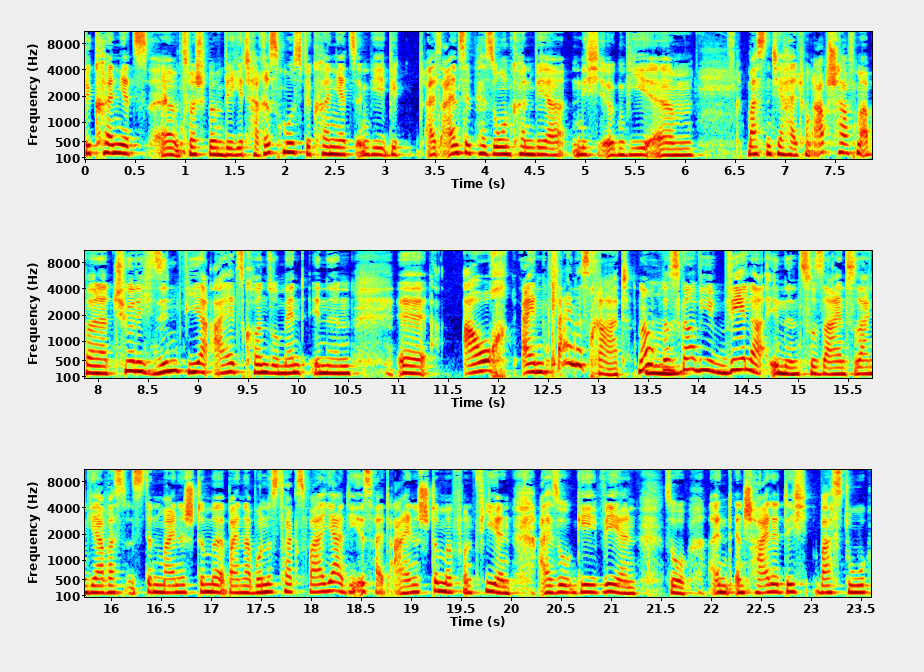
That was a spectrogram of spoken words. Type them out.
wir können jetzt äh, zum Beispiel beim Vegetarismus, wir können jetzt irgendwie, wir, als Einzelperson können wir nicht irgendwie ähm, Massentierhaltung abschaffen, aber natürlich sind wir als KonsumentInnen äh, auch ein kleines Rad. Ne? Mhm. Das ist genau wie WählerInnen zu sein, zu sagen, ja, was ist denn meine Stimme bei einer Bundestagswahl? Ja, die ist halt eine Stimme von vielen. Also geh wählen. So, und entscheide dich, was du,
